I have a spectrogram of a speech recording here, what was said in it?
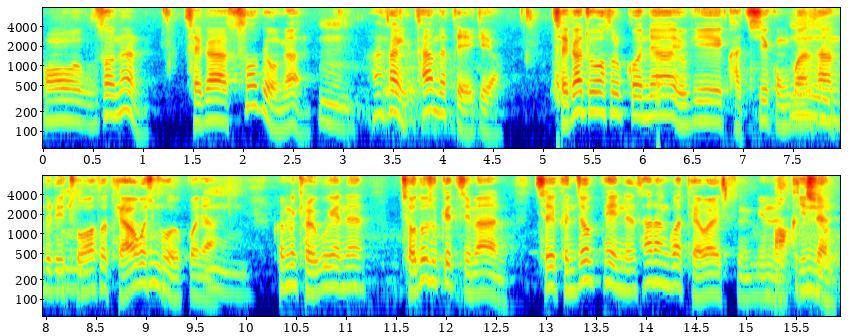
어, 우선은 제가 수업에 오면 음. 항상 사람들한테 얘기해요. 제가 좋아서 올 거냐, 여기 같이 공부한 사람들이 좋아서 대화하고 싶어서 올 거냐. 음. 그러면 결국에는 저도 좋겠지만 제 근접해 있는 사람과 대화할 수 있는, 아, 그쵸. 있는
